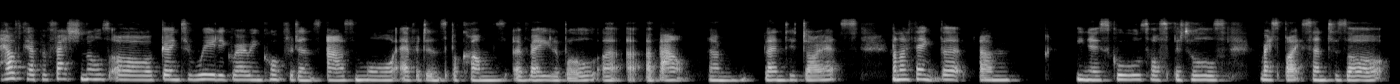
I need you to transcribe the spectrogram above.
healthcare professionals are going to really grow in confidence as more evidence becomes available uh, uh about um, blended diets. And I think that um, you know, schools, hospitals, respite centres are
